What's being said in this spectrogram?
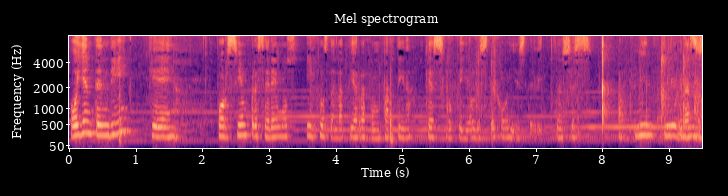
Hoy entendí que por siempre seremos hijos de la tierra compartida, que es lo que yo les dejo hoy este día. Entonces, mil, mil gracias.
